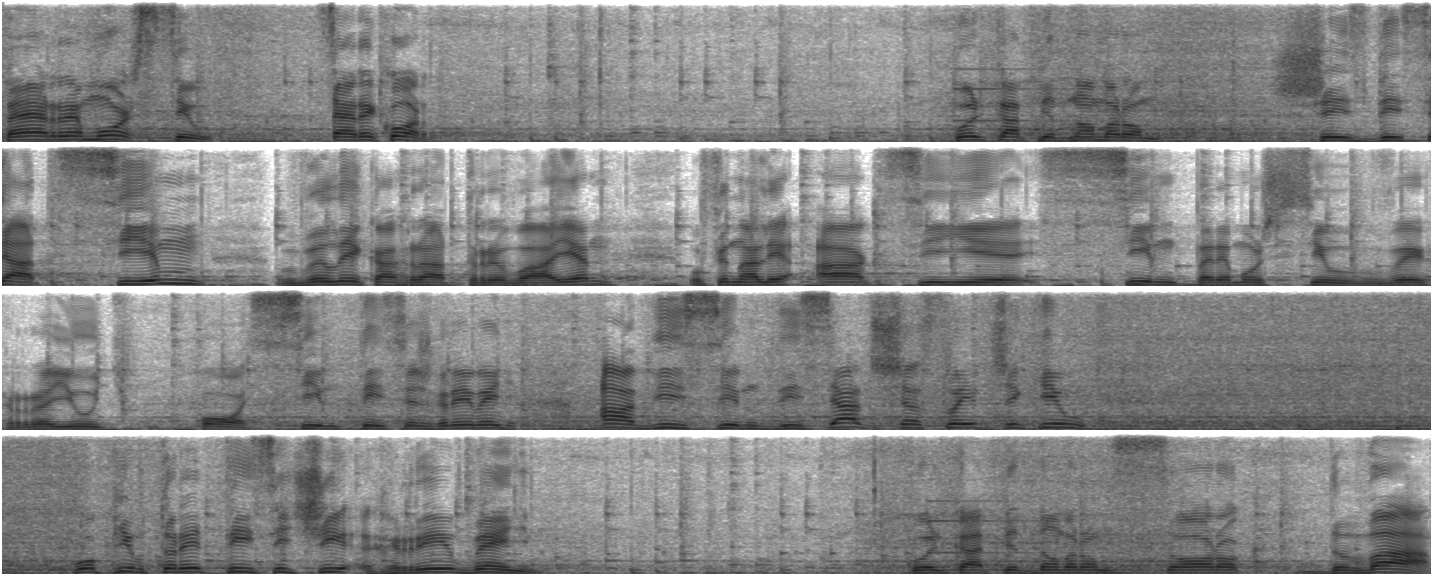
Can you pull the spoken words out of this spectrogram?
переможців. Це рекорд. Кулька під номером 67. Велика гра триває. У фіналі акції сім переможців виграють по 7 тисяч гривень, а 80 щасливчиків по півтори тисячі гривень. Колька під номером 42.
